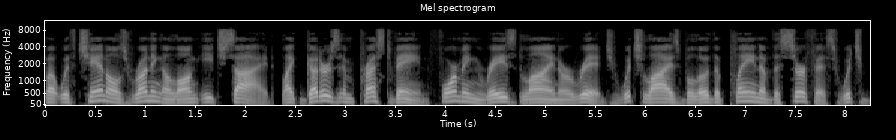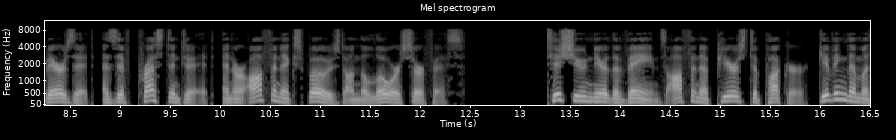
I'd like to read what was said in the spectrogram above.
but with channels running along each side, like gutters impressed vein forming raised line or ridge which lies below the plane of the surface which bears it, as if pressed into it, and are often exposed on the lower surface. Tissue near the veins often appears to pucker, giving them a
